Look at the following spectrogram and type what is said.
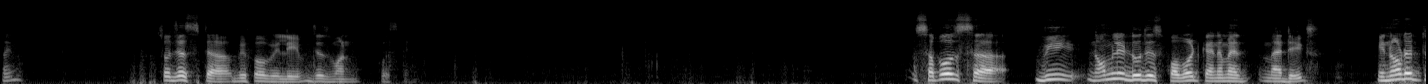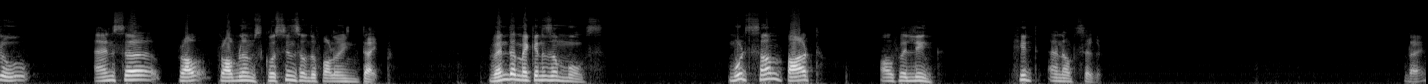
Fine. So just uh, before we leave just one question. Suppose uh, we normally do this forward kinematics in order to answer pro problems questions of the following type. When the mechanism moves, would some part of a link hit an obstacle? Right?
